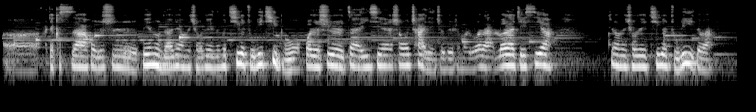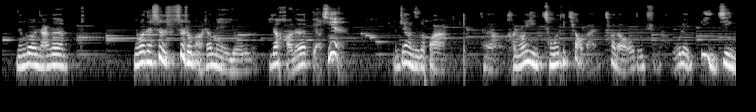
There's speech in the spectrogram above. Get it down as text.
呃阿贾克斯啊，或者是菲耶诺德这样的球队能够踢个主力替补，或者是在一些稍微差一点球队，什么罗达罗达 JC 啊这样的球队踢个主力，对吧？能够拿个能够在射射手榜上面有比较好的表现。那这样子的话，呃，很容易成为一个跳板，跳到欧洲去嘛。吴磊毕竟，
